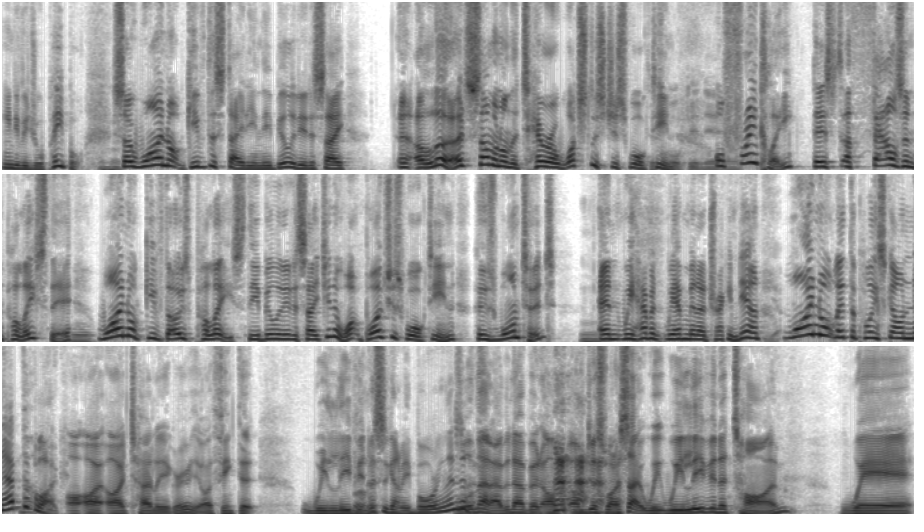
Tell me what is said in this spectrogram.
individual people. Mm-hmm. So why not give the stadium the ability to say, "Alert! Someone on the terror watch list just walked in." walked in, yeah, or frankly, there's a thousand police there. Why not give those police the ability to say, do you know what? Bloke just walked in who's wanted, Mm. and we haven't we haven't been able to track him down. Why not let the police go and nab the bloke? I, I, totally agree with you. I think that we live in this a, is going to be boring, then, isn't well, it? no, no, but no, but I'm, I'm just want to say we, we live in a time where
